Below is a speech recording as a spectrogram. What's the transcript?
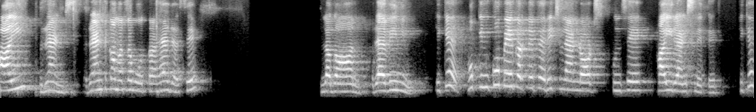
high rents rent का मतलब होता है जैसे लगान रेवेन्यू ठीक है? वो किनको पे करते थे? रिच लैंड लॉर्ड्स उनसे हाई रेंट्स लेते थे, ठीक है?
